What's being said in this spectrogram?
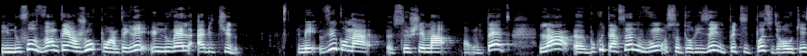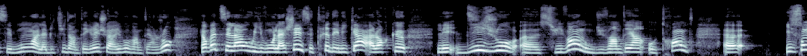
il nous faut 21 jours pour intégrer une nouvelle habitude. Mais vu qu'on a euh, ce schéma en tête, là, euh, beaucoup de personnes vont s'autoriser une petite pause, se dire ok, c'est bon, l'habitude intégrée, je suis arrivé aux 21 jours. Et en fait, c'est là où ils vont lâcher, c'est très délicat, alors que les 10 jours euh, suivants, donc du 21 au 30, ils sont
